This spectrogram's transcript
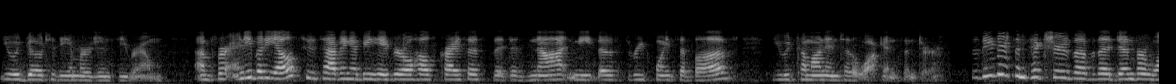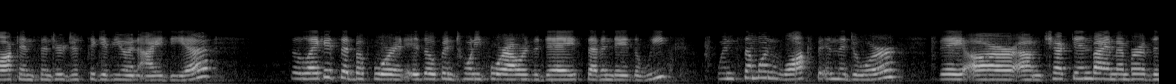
you would go to the emergency room. Um, for anybody else who's having a behavioral health crisis that does not meet those three points above, you would come on into the walk-in center. So these are some pictures of the Denver Walk-In Center just to give you an idea. So like I said before, it is open 24 hours a day, 7 days a week. When someone walks in the door, they are um, checked in by a member of the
